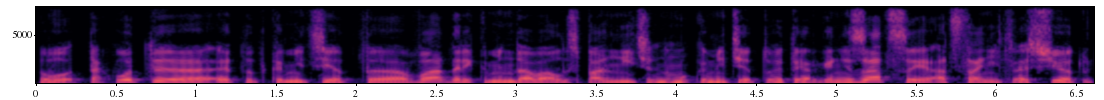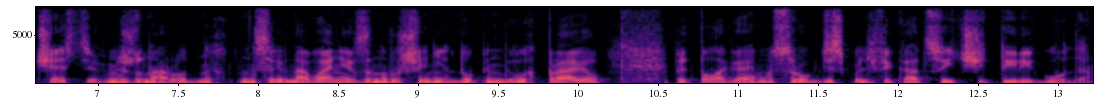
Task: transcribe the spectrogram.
Вот. Так вот, э, этот комитет э, ВАДА рекомендовал исполнительному комитету этой организации отстранить Россию от участия в международных соревнованиях за нарушение допинговых правил. Предполагаемый срок дисквалификации 4 года.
